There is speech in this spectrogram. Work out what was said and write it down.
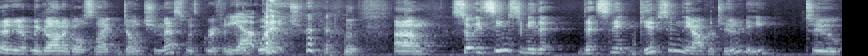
And you know, McGonagall's like, don't you mess with Gryffindor Yep. Quidditch. um, so it seems to me that, that Snape gives him the opportunity to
